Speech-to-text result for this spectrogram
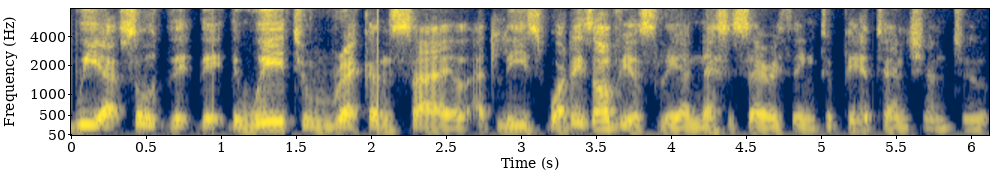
we are so the, the, the, way to reconcile at least what is obviously a necessary thing to pay attention to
